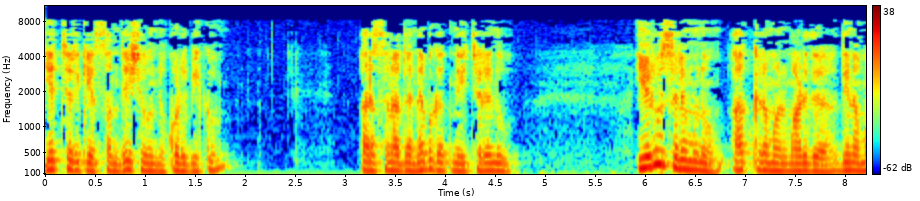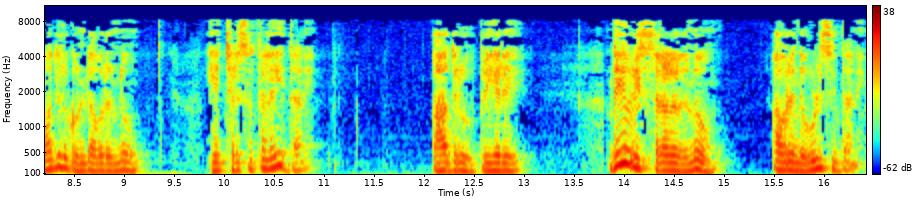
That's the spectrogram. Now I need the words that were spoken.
ಎಚ್ಚರಿಕೆಯ ಸಂದೇಶವನ್ನು ಕೊಡಬೇಕು? ಅರಸನಾದ ನಬಗತ್ ನೇಚರನು ಯರೂಸೆಲೆಮನು ಆಕ್ರಮಣ ಮಾಡಿದ ದಿನ ಮೊದಲುಗೊಂಡು ಅವರನ್ನು ಎಚ್ಚರಿಸುತ್ತಲೇ ಇದ್ದಾನೆ. ಆದರೂ ಪ್ರಿಯರೇ ದೇವರಿಸ್ಸಲರನ್ನು ಅವರಿಂದ ಉಳಿಸಿದ್ದಾನೆ.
